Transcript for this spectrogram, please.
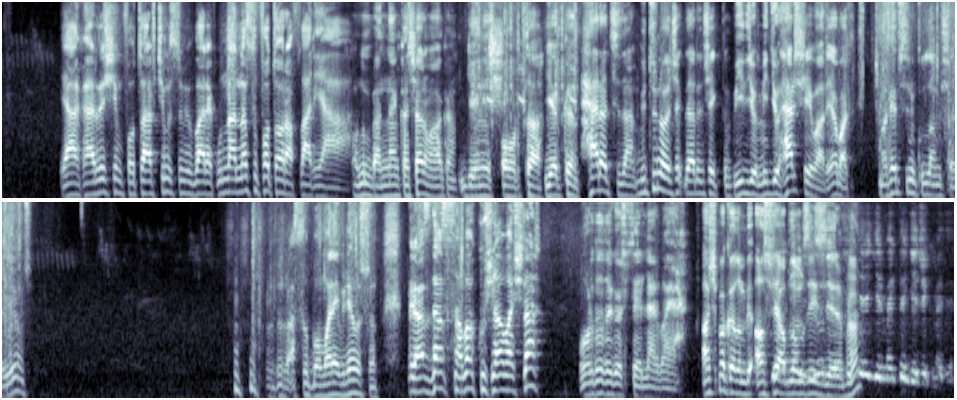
ya kardeşim fotoğrafçı mısın mübarek? Bunlar nasıl fotoğraflar ya? Oğlum benden kaçar mı Hakan? Geniş, orta, yakın, her açıdan. Bütün ölçeklerde çektim. Video, video her şey var ya bak. Bak hepsini kullanmışlar görüyor musun? Dur dur asıl bomba ne biliyor musun? Birazdan sabah kuşağı başlar. Orada da gösterirler bayağı. Aç bakalım bir Asya ablamızı izleyelim ha. Girmekte gecikmedi.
